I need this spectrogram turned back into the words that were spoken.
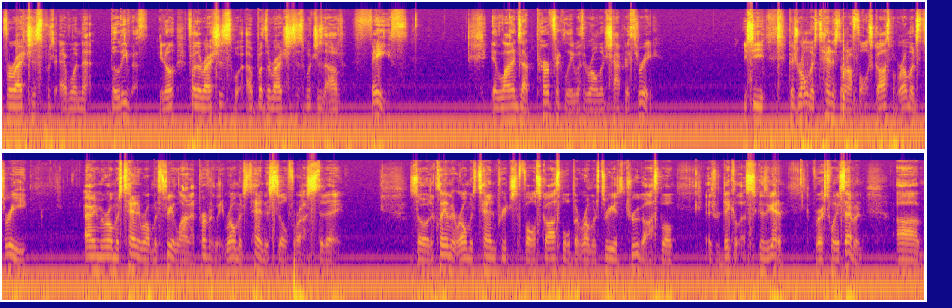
for righteousness which everyone that believeth. You know, for the righteousness, but the righteousness which is of faith. It lines up perfectly with Romans chapter 3. You see, because Romans 10 is not a false gospel. Romans 3, I mean Romans 10 and Romans 3 line up perfectly. Romans 10 is still for us today. So to claim that Romans 10 preaches a false gospel, but Romans 3 is the true gospel, is ridiculous. Because again, verse 27, um,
